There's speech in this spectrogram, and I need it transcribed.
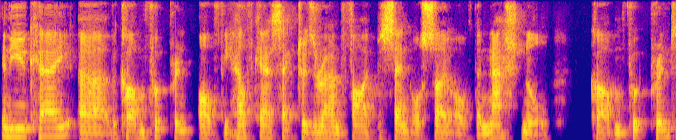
In the UK, uh, the carbon footprint of the healthcare sector is around 5% or so of the national carbon footprint,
